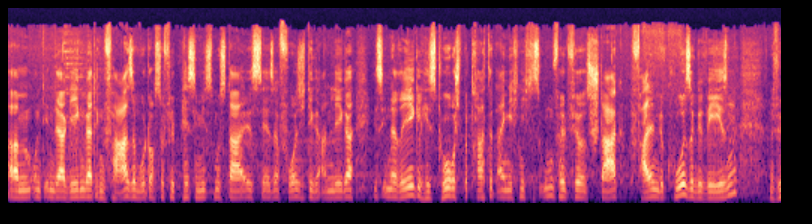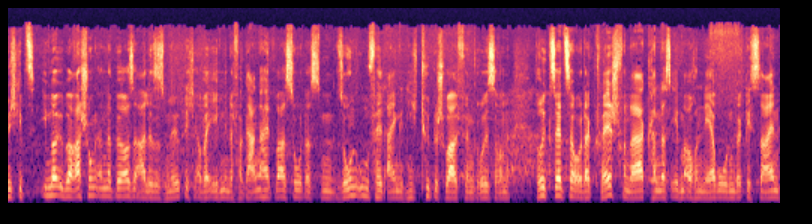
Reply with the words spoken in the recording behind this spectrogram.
Ähm, und in der gegenwärtigen Phase, wo doch so viel Pessimismus da ist, sehr, sehr vorsichtige Anleger, ist in der Regel historisch betrachtet eigentlich nicht das Umfeld für stark fallende Kurse gewesen. Natürlich gibt es immer Überraschungen an der Börse, alles ist möglich, aber eben in der Vergangenheit war es so, dass so ein Umfeld eigentlich nicht typisch war für einen größeren Rücksetzer oder Crash. Von daher kann das eben auch ein Nährboden wirklich sein,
